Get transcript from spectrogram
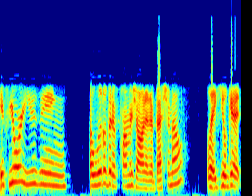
if you're using a little bit of Parmesan and a bechamel, like you'll get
